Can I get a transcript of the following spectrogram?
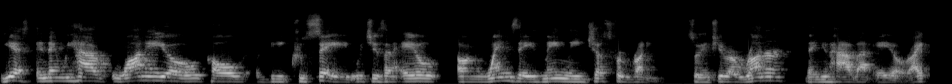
yes and then we have one ao called the crusade which is an ao on wednesdays mainly just for running so if you're a runner then you have that ao right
